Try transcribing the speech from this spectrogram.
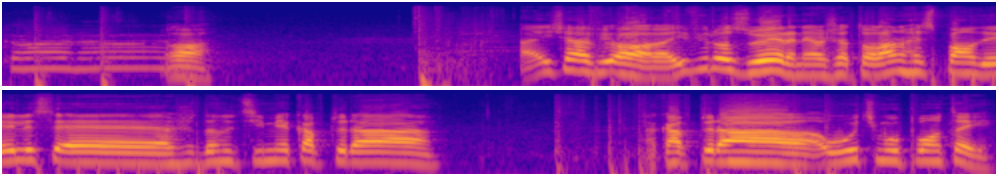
Caralho. Ó. Aí já viu, ó, aí virou zoeira, né? Eu já tô lá no respawn deles, é, ajudando o time a capturar a capturar o último ponto aí.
